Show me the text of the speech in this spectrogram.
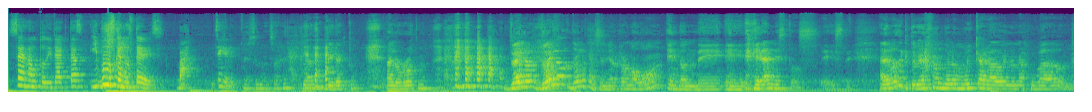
sean autodidactas y búsquenlo ustedes. Va, síguele. Este es mensaje, claro, directo, a lo Rothman. Duelo, duelo, duelo con el señor Carl en donde eh, eran estos, este, Además de que tuvieron un duelo muy cagado en una jugada donde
